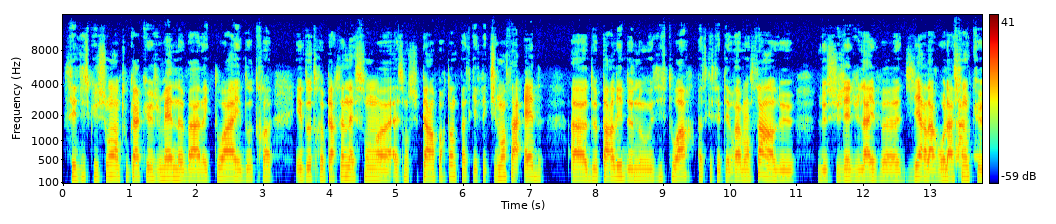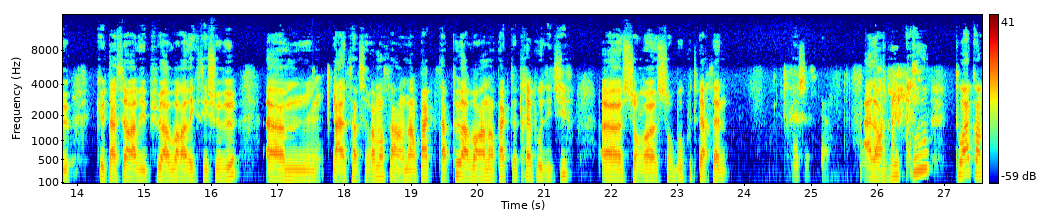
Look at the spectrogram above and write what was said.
ces discussions, en tout cas que je mène bah, avec toi et d'autres et d'autres personnes, elles sont euh, elles sont super importantes parce qu'effectivement, ça aide de parler de nos histoires parce que c'était vraiment ça hein, le le sujet du live d'hier, la relation que que ta sœur avait pu avoir avec ses cheveux. Euh, ça, c'est vraiment ça un impact, ça peut avoir un impact très positif euh, sur, euh, sur beaucoup de personnes. J'espère. Alors du coup, toi, quand,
